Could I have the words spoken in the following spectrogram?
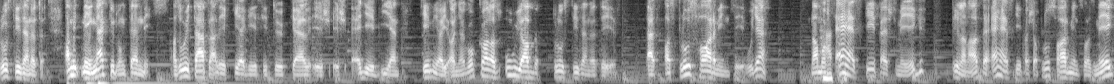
plusz 15-öt. Amit még meg tudunk tenni, az új táplálék kiegészítőkkel és, és egyéb ilyen kémiai anyagokkal, az újabb plusz 15 év. Tehát az plusz 30 év, ugye? Na most hát... ehhez képest még, pillanat, de ehhez képest a plusz 30-hoz még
